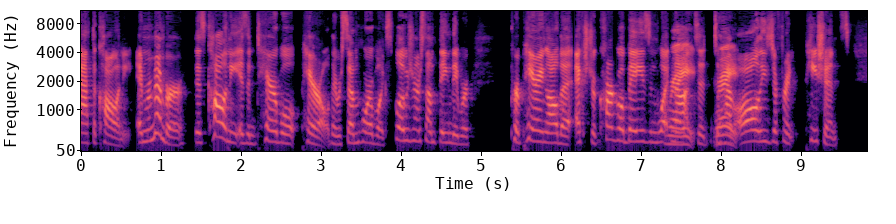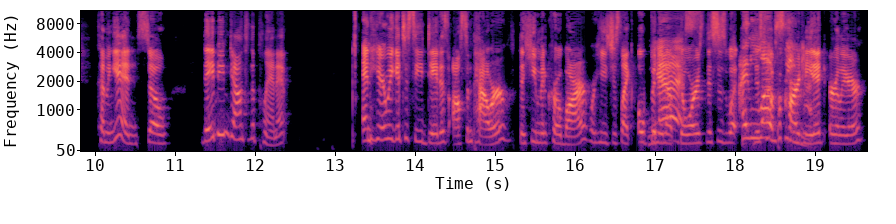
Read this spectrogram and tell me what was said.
at the colony. And remember, this colony is in terrible peril. There was some horrible explosion or something. They were preparing all the extra cargo bays and whatnot Right, to, to have all these different patients coming in. So they beam down to the planet. And here we get to see Data's awesome power, the human crowbar, where he's just like opening Yes. up doors. This is what I this love is what Picard needed earlier.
